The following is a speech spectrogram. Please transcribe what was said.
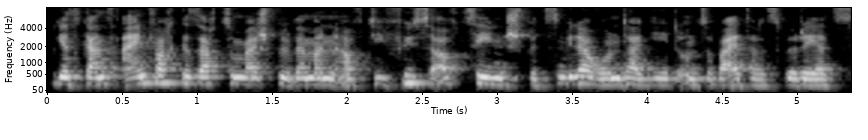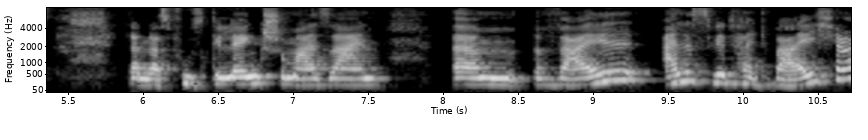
Jetzt ganz einfach gesagt, zum Beispiel, wenn man auf die Füße auf Zehenspitzen wieder runtergeht und so weiter, das würde jetzt dann das Fußgelenk schon mal sein, ähm, weil alles wird halt weicher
